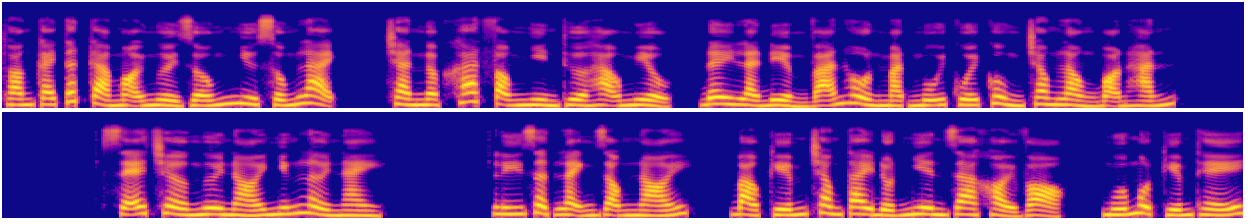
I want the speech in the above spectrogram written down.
thoáng cái tất cả mọi người giống như sống lại, tràn ngập khát vọng nhìn thừa hạo miểu, đây là điểm vãn hồn mặt mũi cuối cùng trong lòng bọn hắn. Sẽ chờ ngươi nói những lời này. Lý giật lạnh giọng nói, bảo kiếm trong tay đột nhiên ra khỏi vỏ, múa một kiếm thế,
